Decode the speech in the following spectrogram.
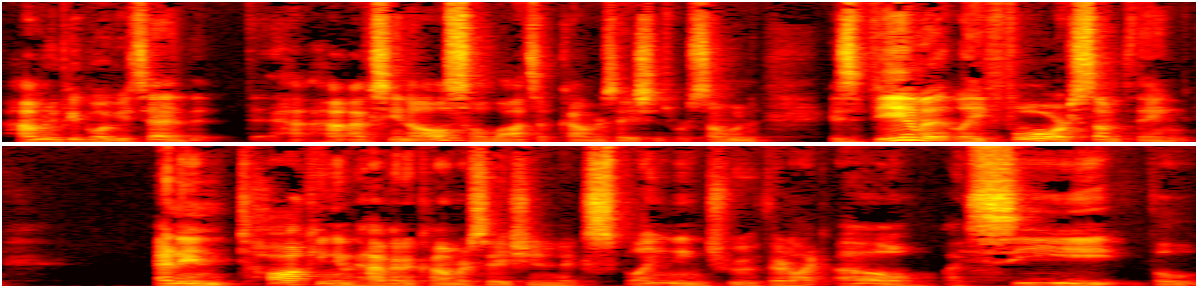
how many people have you said that I've seen also lots of conversations where someone is vehemently for something and in talking and having a conversation and explaining truth, they're like, oh, I see the,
